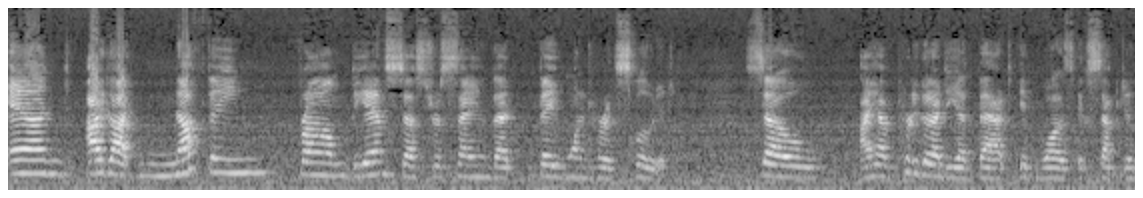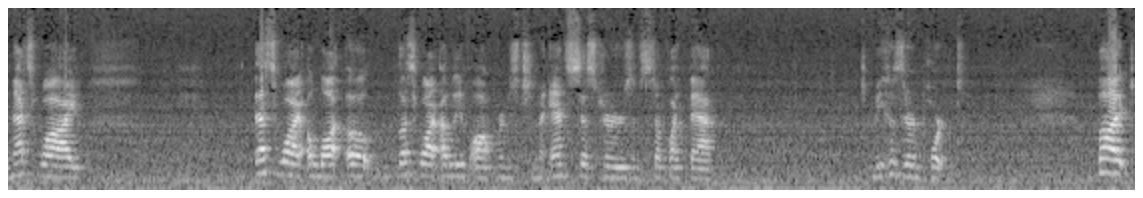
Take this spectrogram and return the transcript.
and I got nothing from the ancestors saying that they wanted her excluded. So I have a pretty good idea that it was accepted, and that's why that's why a lot of that's why I leave offerings to my ancestors and stuff like that because they're important. But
